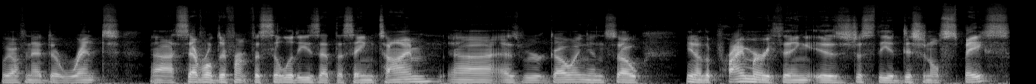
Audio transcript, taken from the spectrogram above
We often had to rent uh, several different facilities at the same time uh, as we were going. And so, you know, the primary thing is just the additional space.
